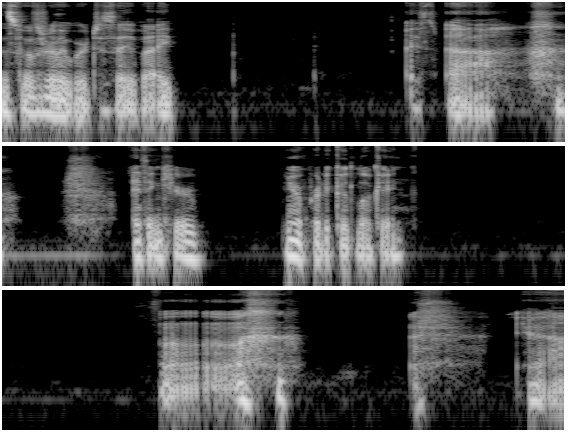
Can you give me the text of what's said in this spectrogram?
this feels really weird to say, but I. I, uh, I think you're you're pretty good looking. Uh, yeah.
